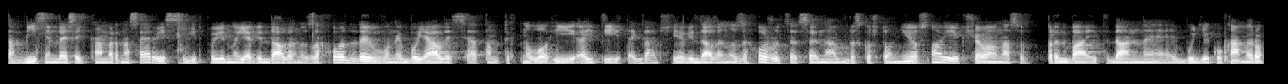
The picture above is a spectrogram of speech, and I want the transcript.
Там 8-10 камер на сервіс, відповідно я віддалено заходив. Вони боялися там технології IP і так далі. Я віддалено заходжу. Це все на безкоштовній основі. Якщо ви у нас придбаєте дане будь-яку камеру,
